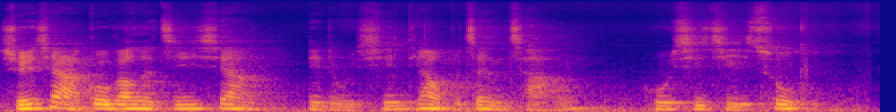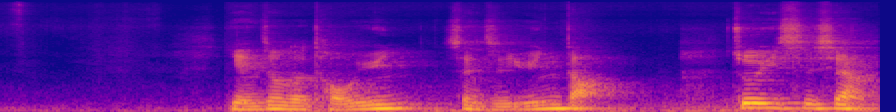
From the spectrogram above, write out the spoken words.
血钾过高的迹象，例如心跳不正常、呼吸急促、严重的头晕甚至晕倒。注意事项：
